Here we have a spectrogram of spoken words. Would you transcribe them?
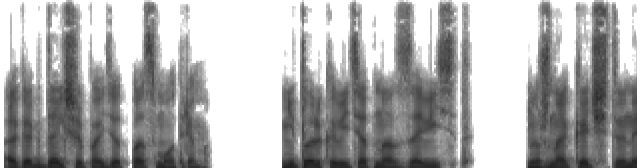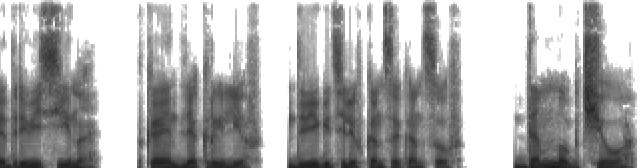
а как дальше пойдет, посмотрим. Не только ведь от нас зависит. Нужна качественная древесина, ткань для крыльев, двигатели в конце концов. Да много чего.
